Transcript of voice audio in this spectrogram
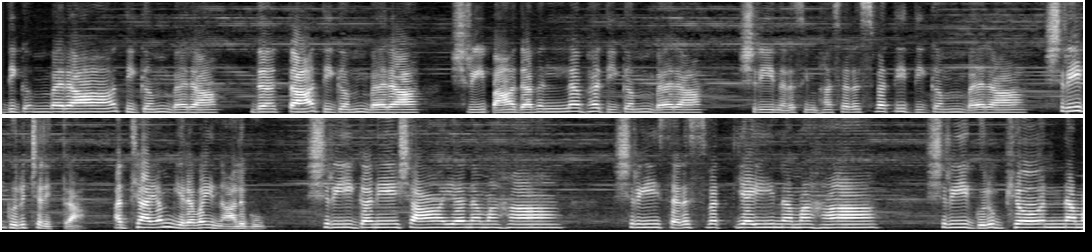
దిగంబరా దిగంబరా దత్తా దిగంబరా శ్రీపాదవల్లభ దిగంబరా శ్రీ నరసింహ సరస్వతి దిగంబరా శ్రీ గురుచరిత్ర అధ్యాయం ఇరవై నాలుగు శ్రీ గణేశాయ నమ శ్రీ సరస్వత్యై నమ శ్రీ గురుభ్యో నమ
